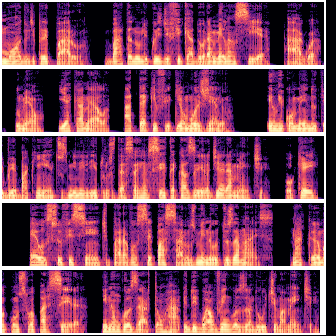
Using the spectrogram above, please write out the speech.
Modo de preparo. Bata no liquidificador a melancia, a água, o mel e a canela, até que fique homogêneo. Eu recomendo que beba 500 ml dessa receita caseira diariamente, ok? É o suficiente para você passar uns minutos a mais, na cama com sua parceira, e não gozar tão rápido igual vem gozando ultimamente.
